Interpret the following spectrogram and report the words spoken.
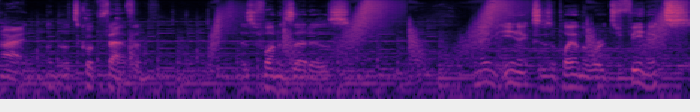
Alright, let's cook Faffin. As fun as that is. The name Enix is a play on the words Phoenix.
